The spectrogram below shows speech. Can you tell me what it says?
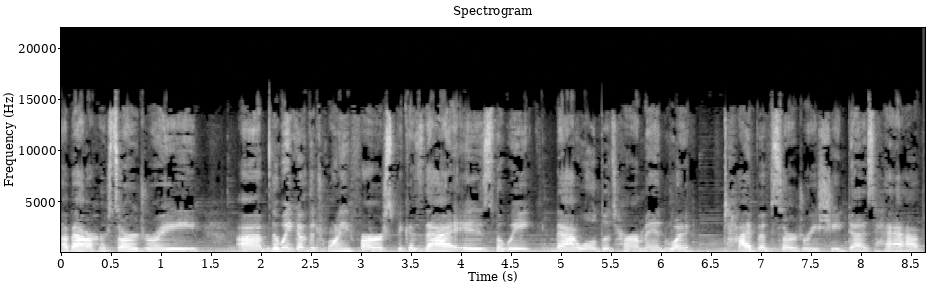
about her surgery um, the week of the 21st because that is the week that will determine what type of surgery she does have.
